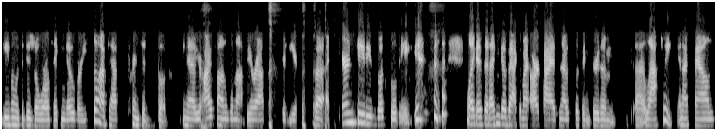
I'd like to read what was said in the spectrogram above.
even with the digital world taking over, you still have to have printed books you know, your iPhone will not be around for years, but I guarantee these books will be. like I said, I can go back in my archives and I was flipping through them uh, last week and I found,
